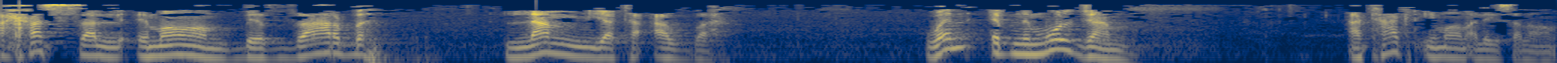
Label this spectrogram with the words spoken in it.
أحس الإمام بالضرب لم يتأوه When Ibn Muljam attacked Imam alayhi salam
